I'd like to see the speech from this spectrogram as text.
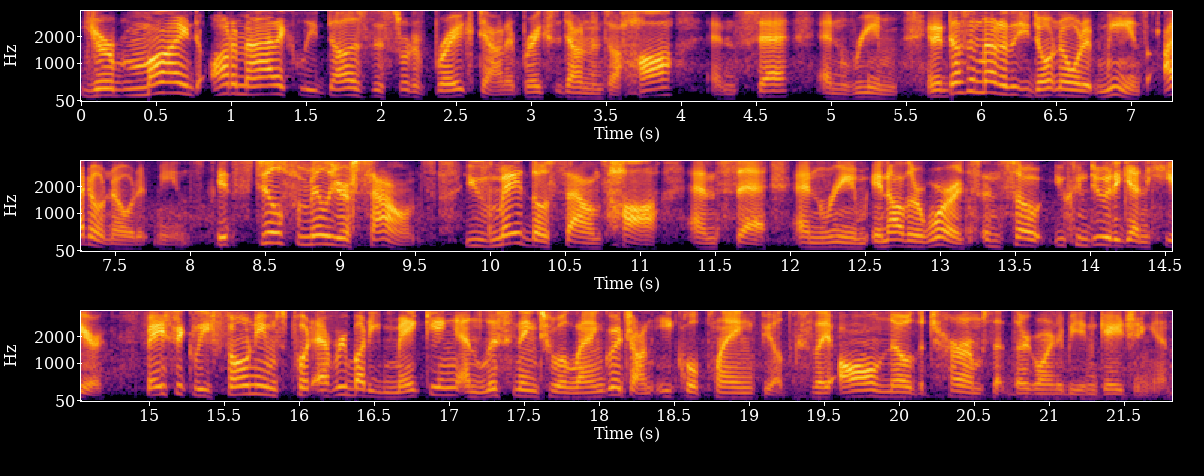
your mind automatically does this sort of breakdown. It breaks it down into ha and se and reem. And it doesn't matter that you don't know what it means. I don't know what it means. It's still familiar sounds. You've made those sounds ha and se and reem in other words, and so you can do it again here. Basically, phonemes put everybody making and listening to a language on equal playing field because they all know the terms that they're going to be engaging in.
